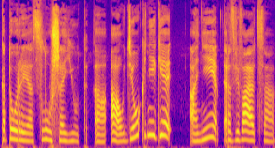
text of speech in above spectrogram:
которые слушают а, аудиокниги, они развиваются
